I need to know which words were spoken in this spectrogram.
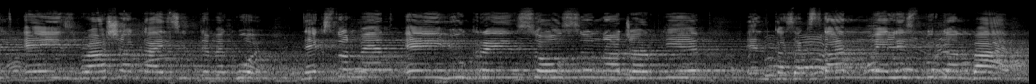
Med A Russia kaysitte mekur. Next on Med A Ukraine, Solsun, Najarkiyev, and Kazakhstan, Melis Kurganbayev.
